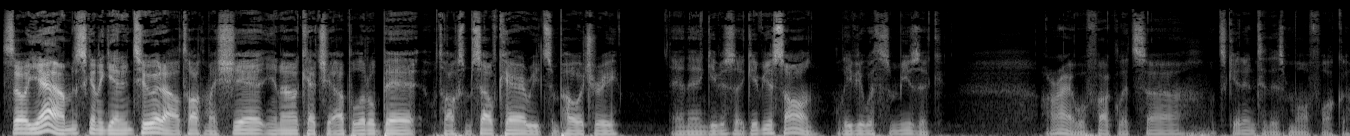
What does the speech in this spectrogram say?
So yeah, I'm just gonna get into it. I'll talk my shit, you know, catch you up a little bit. We'll talk some self care, read some poetry, and then give you give you a song. Leave you with some music. All right, well, fuck. Let's uh, let's get into this motherfucker.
